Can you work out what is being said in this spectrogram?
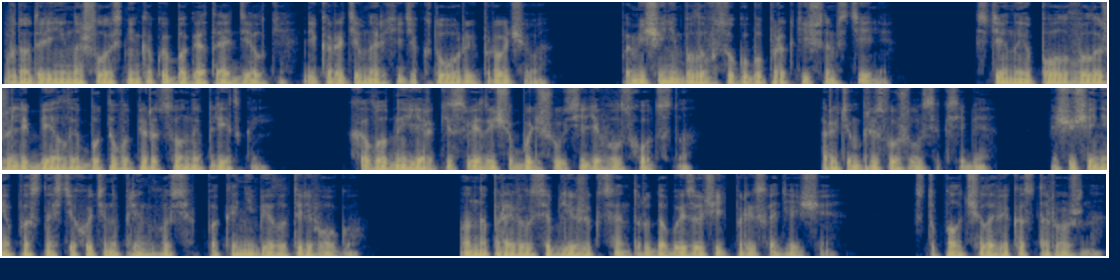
Внутри не нашлось никакой богатой отделки, декоративной архитектуры и прочего. Помещение было в сугубо практичном стиле. Стены и пол выложили белой, будто в операционной плиткой. Холодный яркий свет еще больше усиливал сходство. Артем прислушался к себе. Ощущение опасности хоть и напряглось, пока не било тревогу. Он направился ближе к центру, дабы изучить происходящее. Ступал человек осторожно.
